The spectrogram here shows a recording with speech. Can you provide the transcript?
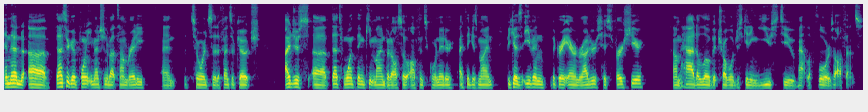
And then uh, that's a good point you mentioned about Tom Brady and towards the defensive coach. I just uh, that's one thing to keep in mind, but also offensive coordinator I think is mine because even the great Aaron Rodgers, his first year, um, had a little bit trouble just getting used to Matt LaFleur's offense.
